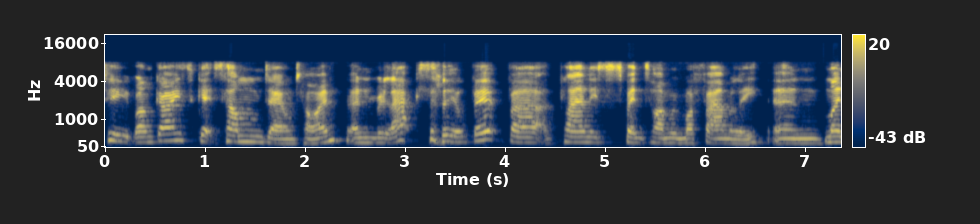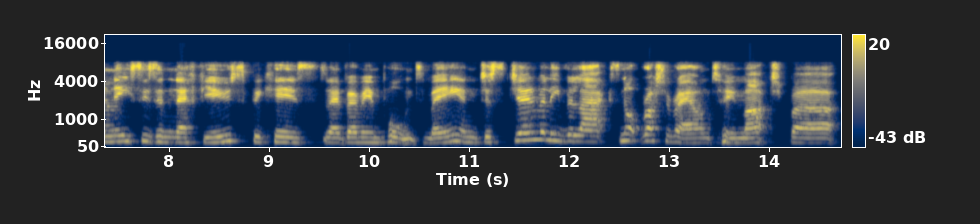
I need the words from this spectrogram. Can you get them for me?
to. I'm going to get some downtime and relax a little bit. But the plan is to spend time with my family and my nieces and nephews because they're very important to me. And just generally relax, not rush around too much, but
